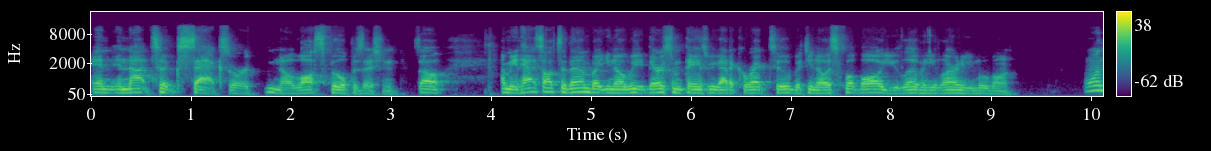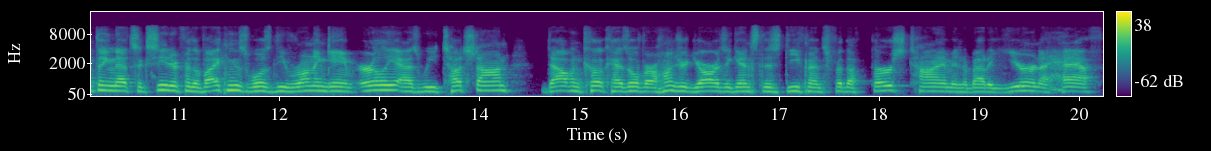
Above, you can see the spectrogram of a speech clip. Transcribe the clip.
and and not took sacks or you know lost field position. So I mean, hats off to them, but you know, we there's some things we got to correct too. But you know, it's football. You live and you learn and you move on. One thing that succeeded for the Vikings was the running game early, as we touched on. Dalvin Cook has over 100 yards against this defense for the first time in about a year and a half.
